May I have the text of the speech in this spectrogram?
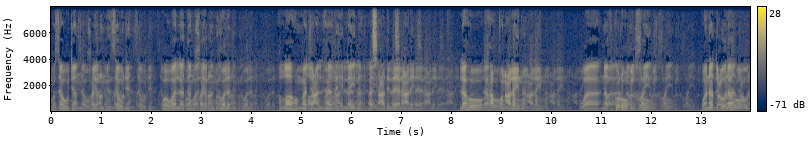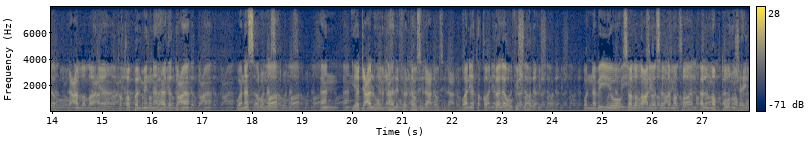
وزوجا خيرا من زوجه وولدا خيرا من ولده. اللهم اجعل هذه الليلة أسعد الليالي عليه له حق علينا. ونذكره بالخير. وندعو له لعل الله أن يتقبل منا هذا الدعاء. ونسأل الله أن يجعله من أهل الفردوس الأعلى وأن يتقبله في الشهداء. والنبي صلى الله عليه وسلم قال المبطون شهيد.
